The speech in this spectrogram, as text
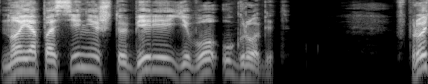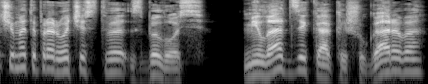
но и опасение, что Берия его угробит. Впрочем, это пророчество сбылось. Меладзе, как и Шугарова,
